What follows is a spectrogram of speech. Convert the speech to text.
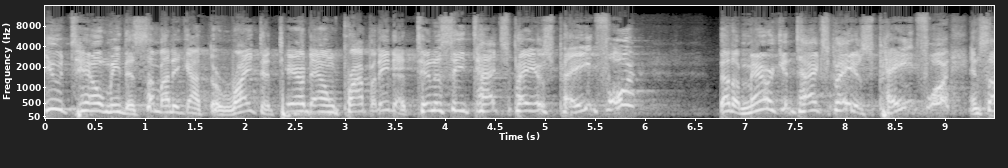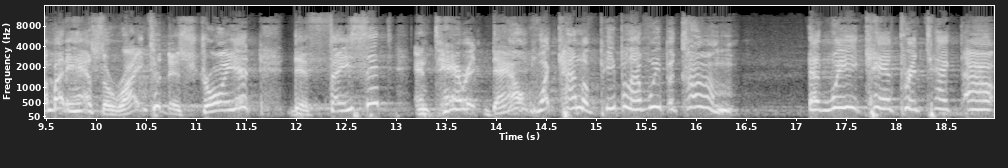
You tell me that somebody got the right to tear down property that Tennessee taxpayers paid for? that American taxpayers paid for, and somebody has the right to destroy it, deface it, and tear it down? What kind of people have we become? That we can't protect our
